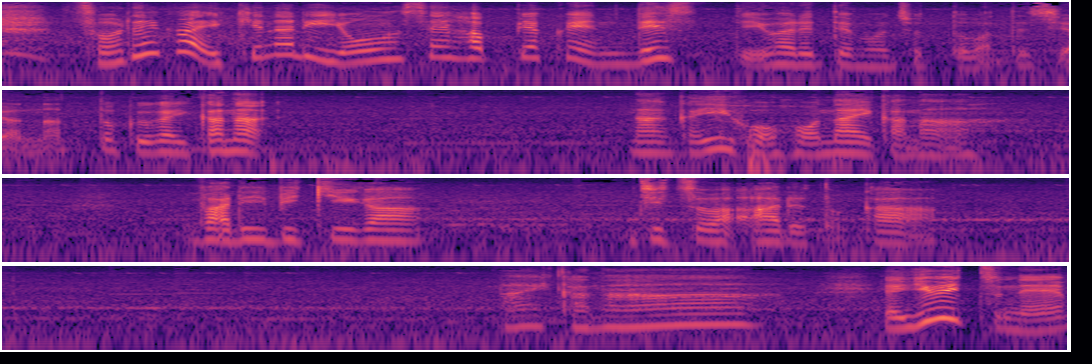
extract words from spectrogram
それがいきなり4800円ですって言われてもちょっと私は納得がいかない。なんかいい方法ないかな。割引が実はあるとか。ないかな。いや唯一ね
